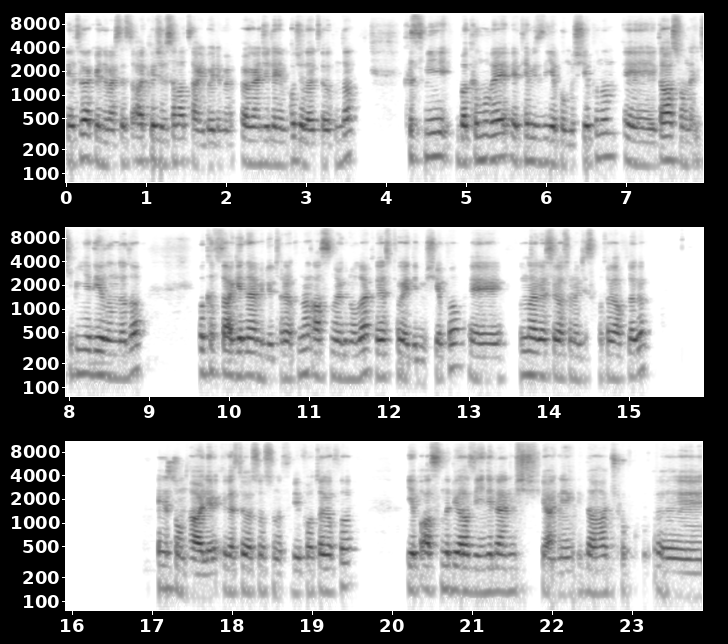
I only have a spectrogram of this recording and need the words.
Trakya Üniversitesi Arkeoloji Sanat Tarihi Bölümü öğrencilerin hocaları tarafından kısmi bakımı ve e, temizliği yapılmış. Yapının e, daha sonra 2007 yılında da Vakıflar Genel Müdürlüğü tarafından aslına uygun olarak restore edilmiş yapı. E, bunlar restorasyon öncesi fotoğrafları. En son hali restorasyon sonrası bir fotoğrafı. Yapı aslında biraz yenilenmiş. Yani daha çok e,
